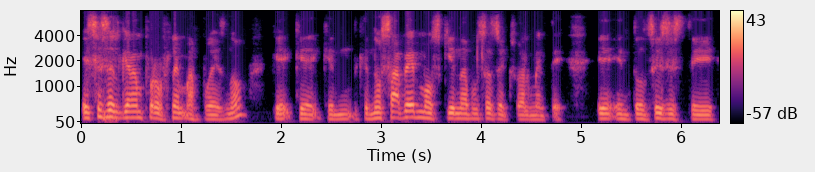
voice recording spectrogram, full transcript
Ese es el gran problema, pues, ¿no? Que, que, que, no sabemos quién abusa sexualmente. E, entonces, este,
